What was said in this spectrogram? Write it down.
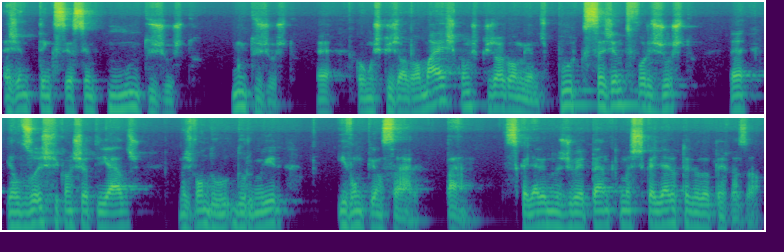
a gente tem que ser sempre muito justo, muito justo. É, com os que jogam mais, com os que jogam menos. Porque se a gente for justo, é, eles hoje ficam chateados, mas vão do, dormir e vão pensar: pá, se calhar eu não joguei tanto, mas se calhar o treinador tem razão.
